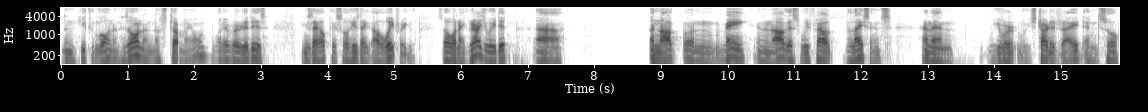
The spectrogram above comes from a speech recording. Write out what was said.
Then he can go on on his own and I'll start my own, whatever it is. And he's like, okay. So he's like, I'll wait for you. So when I graduated, uh, in, on May and in August, we filed the license and then we were, we started, right? And so,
